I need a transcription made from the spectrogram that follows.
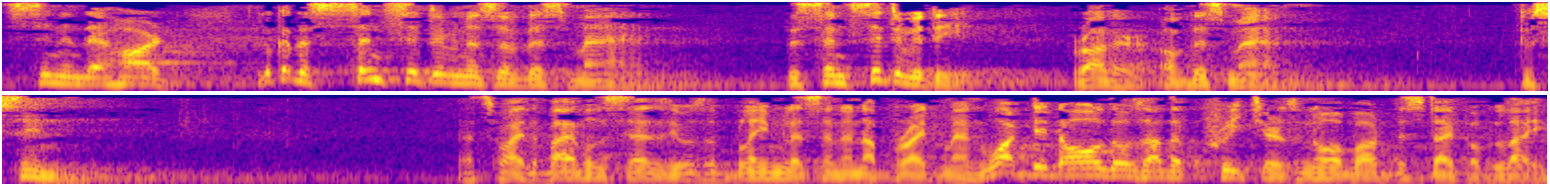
sin in their heart. Look at the sensitiveness of this man. The sensitivity, rather, of this man to sin. That's why the Bible says he was a blameless and an upright man. What did all those other preachers know about this type of life?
